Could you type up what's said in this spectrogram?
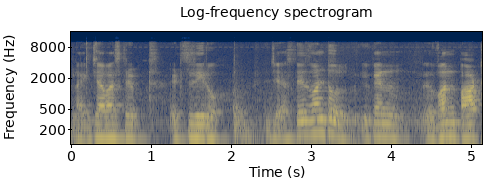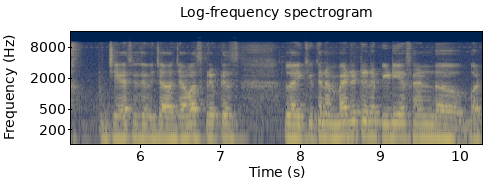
Like javascript it's zero. Js is one tool. You can one part js is a javascript is like you can embed it in a pdf and uh, but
